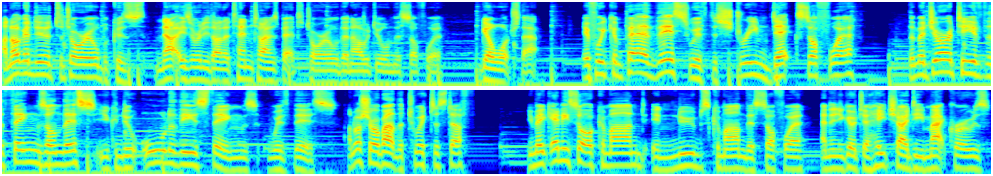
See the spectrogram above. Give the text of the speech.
I'm not going to do a tutorial because Nutty's already done a 10 times better tutorial than I would do on this software. Go watch that. If we compare this with the Stream Deck software, the majority of the things on this, you can do all of these things with this. I'm not sure about the Twitter stuff. You make any sort of command in OBS Command, this software, and then you go to HID macros,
